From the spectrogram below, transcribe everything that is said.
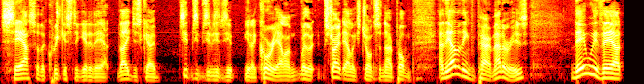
South are the quickest to get it out. They just go zip, zip, zip, zip, zip. You know, Corey Allan, whether straight to Alex Johnston, no problem. And the other thing for Parramatta is they're without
